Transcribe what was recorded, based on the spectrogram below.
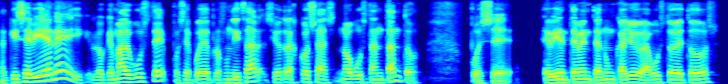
Aquí se viene y lo que más guste, pues se puede profundizar. Si otras cosas no gustan tanto, pues Evidentemente nunca llueve a gusto de todos,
